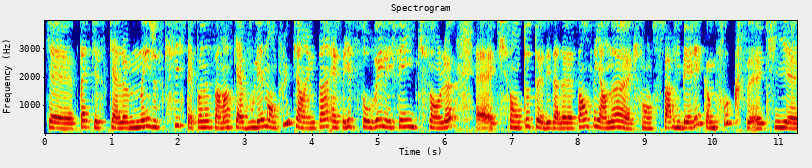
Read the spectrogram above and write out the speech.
que peut-être que ce qu'elle a mené jusqu'ici c'était pas nécessairement ce qu'elle voulait non plus. Puis en même temps essayer de sauver les filles qui sont là euh, qui sont toutes des adolescentes. Il y en a euh, qui sont super libérées comme Fuchs euh, qui euh,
